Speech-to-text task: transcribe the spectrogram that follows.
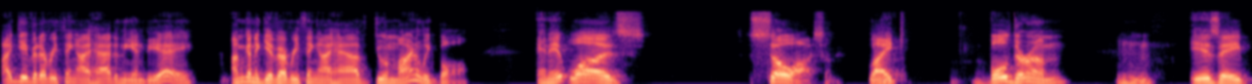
I gave it everything I had in the NBA. I'm going to give everything I have doing minor league ball. And it was so awesome. Mm-hmm. Like Bull Durham mm-hmm. is a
